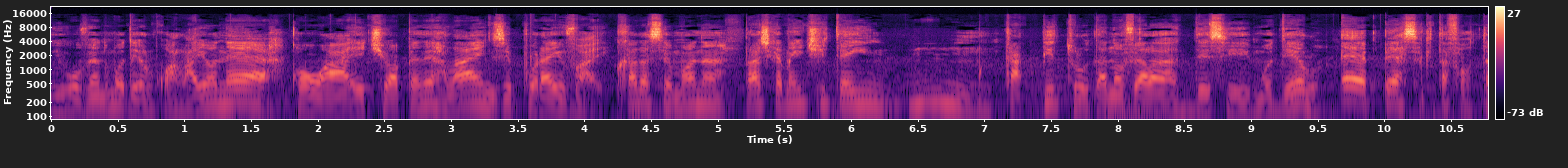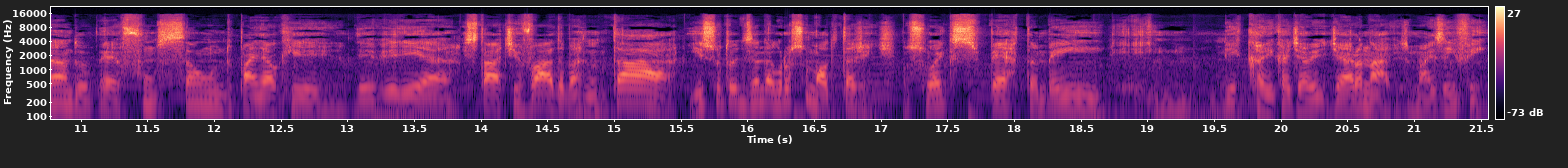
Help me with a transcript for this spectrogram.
envolvendo o modelo, com a Lion Air, com a Ethiopian Airlines e por aí vai. Cada semana praticamente tem um capítulo da novela desse modelo. É peça que está faltando, é função do painel que deveria estar ativada, mas não está. Isso eu tô dizendo a grosso modo, tá, gente? Eu sou expert também em mecânica de, de, aeronaves, mas enfim,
